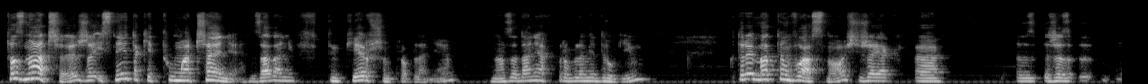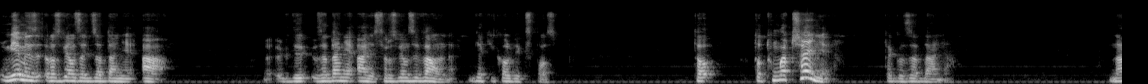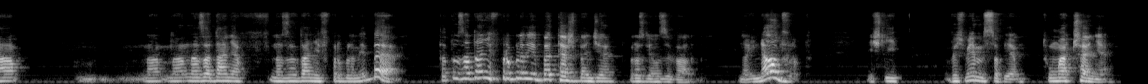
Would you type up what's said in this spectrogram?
to znaczy, że istnieje takie tłumaczenie zadań w tym pierwszym problemie na zadania w problemie drugim, które ma tę własność, że jak e, że umiemy rozwiązać zadanie A, gdy zadanie A jest rozwiązywalne w jakikolwiek sposób, to, to tłumaczenie tego zadania na na, na, na, zadania, na zadanie w problemie B, to to zadanie w problemie B też będzie rozwiązywalne. No i na odwrót, jeśli weźmiemy sobie tłumaczenie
